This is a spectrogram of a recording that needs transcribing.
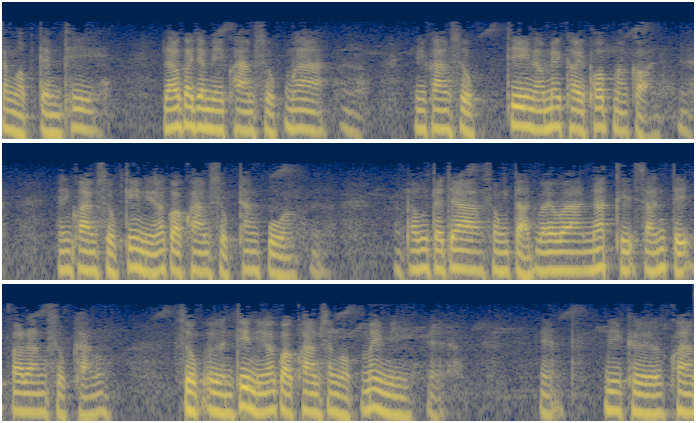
สงบเต็มที่ แล้วก็จะมีความสุขมาก มีความสุขที่เราไม่เคยพบมาก่อน เป็นความสุขที่เหนือกว่าความสุขทั้งปวง พระพุทธเจ้าทรงตรัสไว้ว่า นัตติสันติปรังสุขขัง สุขอื่นที่เหนือกว่าความสงบไม่มี นี่คือความ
